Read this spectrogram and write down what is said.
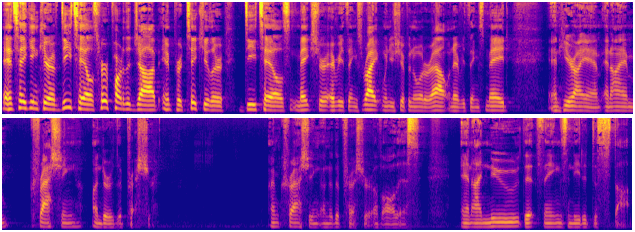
and taking care of details, her part of the job in particular, details, make sure everything's right when you ship an order out, when everything's made. And here I am, and I am crashing under the pressure. I'm crashing under the pressure of all this. and I knew that things needed to stop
